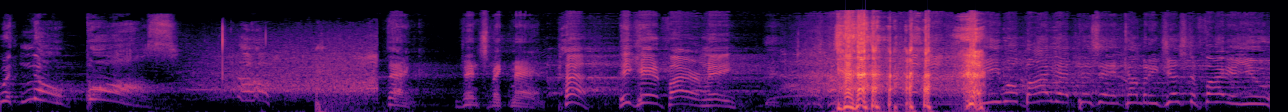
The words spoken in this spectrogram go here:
with no balls. Oh. thank Vince McMahon. Ha! He can't fire me. he will buy that pissant company just to fire you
